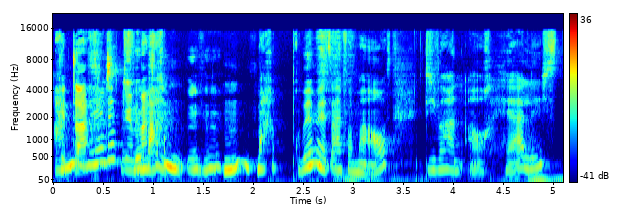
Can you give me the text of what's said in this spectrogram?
angemeldet. wir, wir machen, machen, mhm. hm, machen, probieren wir jetzt einfach mal aus. Die waren auch herrlichst.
